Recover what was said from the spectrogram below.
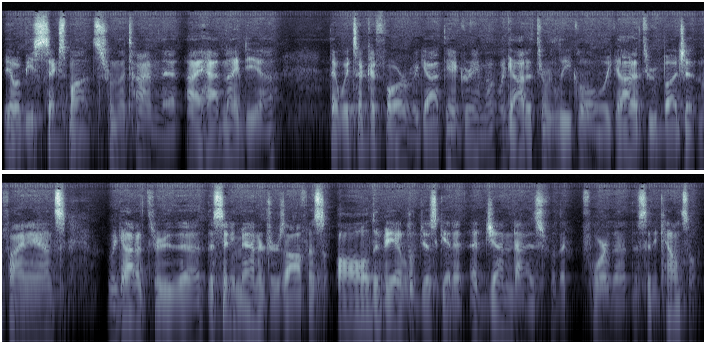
it would be six months from the time that I had an idea that we took it forward, we got the agreement, we got it through legal, we got it through budget and finance, we got it through the, the city manager's office, all to be able to just get it agendized for the for the, the city council.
